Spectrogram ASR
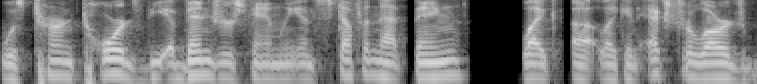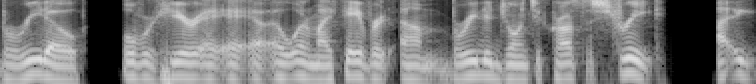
was turned towards the Avengers family and stuffing that thing like uh, like an extra large burrito over here at, at one of my favorite um, burrito joints across the street. I,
